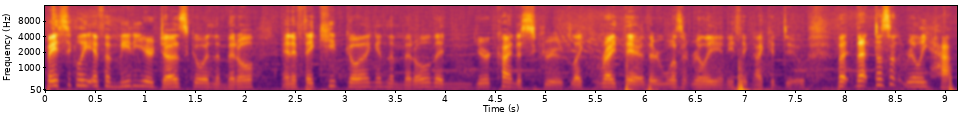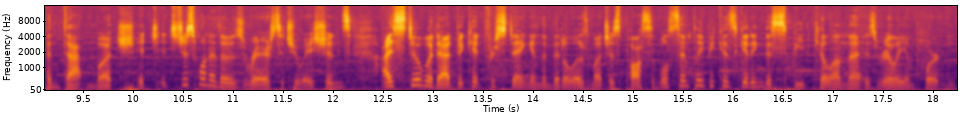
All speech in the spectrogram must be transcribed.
basically if a meteor does go in the middle and if they keep going in the middle then you're kind of screwed. Like right there there wasn't really anything I could do. But that doesn't really happen that much. It, it's just one of those rare situations. I still would advocate for staying in the middle as much as possible simply because getting the speed kill on that is really important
